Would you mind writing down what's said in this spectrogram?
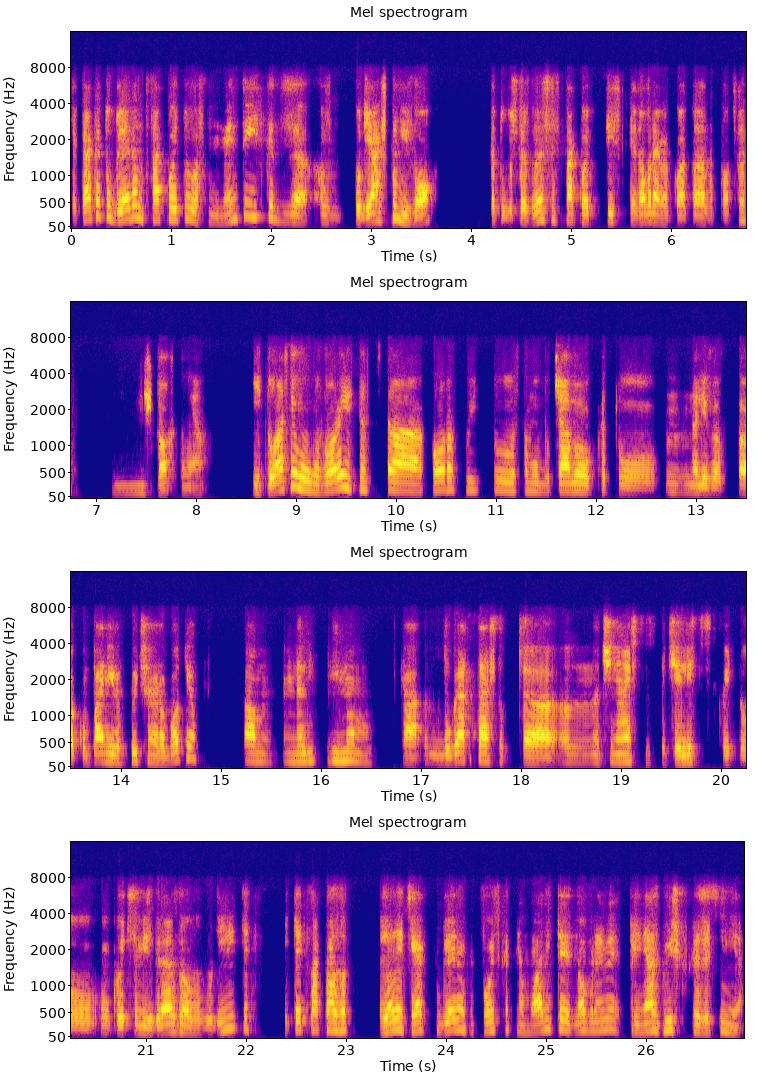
Така като гледам това, което в момента искат за подящо ниво, като го свързвам с това, което ти искат едно време, когато аз започвах, нищо общо няма. И това ще го говоря и с а, хора, които съм обучавал като нали, в а, компании, в които съм работил. А, нали, имам а, богат стаж от начинаещи специалисти, които, които съм изграждал в годините. И те това казват, леле, сега като гледам какво искат на младите, едно време при нас го искаха за синия.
